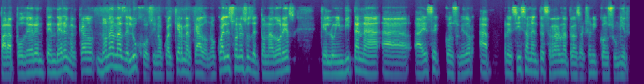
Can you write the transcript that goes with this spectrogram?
para poder entender el mercado, no nada más de lujo, sino cualquier mercado, ¿no? ¿Cuáles son esos detonadores que lo invitan a, a ese consumidor a precisamente cerrar una transacción y consumir?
